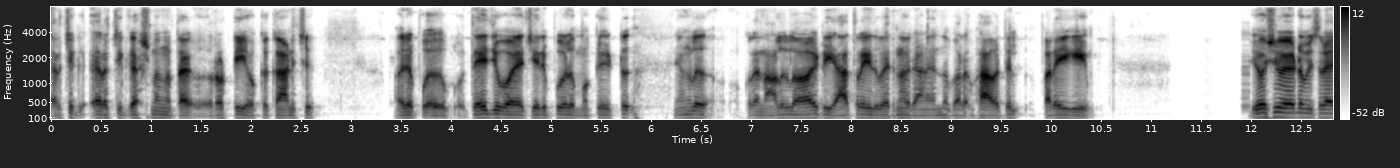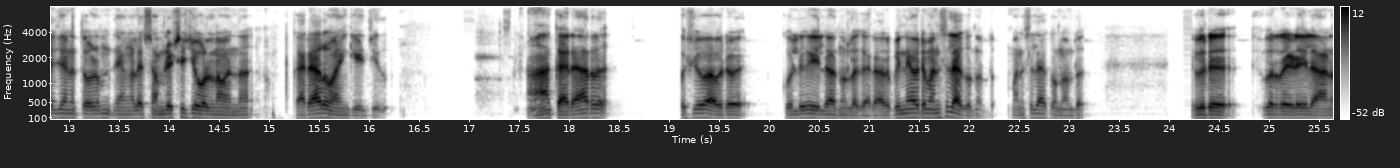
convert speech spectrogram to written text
ഇറച്ചി ഇറച്ചി കഷ്ണങ്ങൾ റൊട്ടിയും ഒക്കെ കാണിച്ച് അവർ തേജ് പോയ ചെരുപ്പുകളും ഒക്കെ ഇട്ട് ഞങ്ങൾ കുറേ നാളുകളായിട്ട് യാത്ര ചെയ്ത് വരുന്നവരാണ് എന്ന് ഭാവത്തിൽ പറയുകയും യോശുവയോടും ഇസ്രായേൽ ജനത്തോടും ഞങ്ങളെ സംരക്ഷിച്ചു കൊള്ളണമെന്ന് കരാർ വാങ്ങിക്കുകയും ചെയ്തു. ആ കരാർ യോശുവ അവരെ കൊല്ലുകയില്ല എന്നുള്ള കരാർ പിന്നെ അവർ മനസ്സിലാക്കുന്നുണ്ട്. മനസ്സിലാക്കുന്നുണ്ട്. ഇവർ ഇവരുടെ ഇടയിലാണ്.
